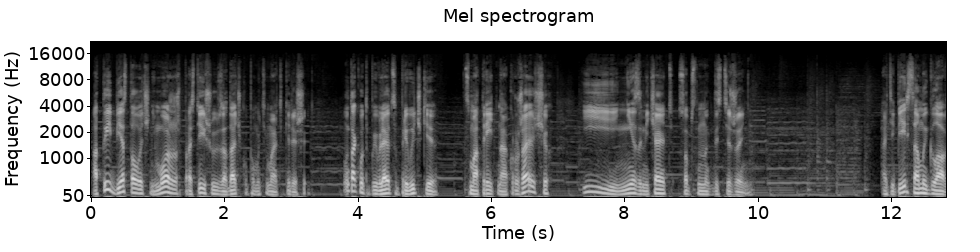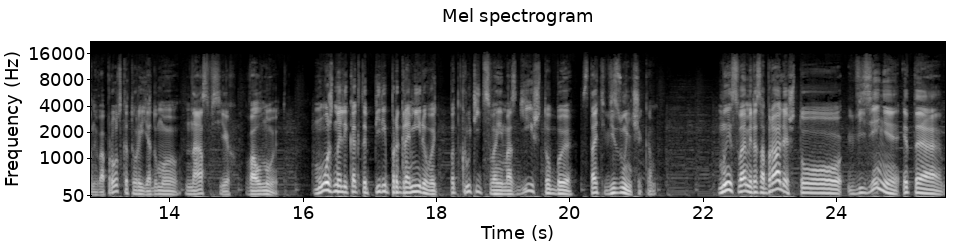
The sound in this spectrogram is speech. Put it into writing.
а ты, бестолочь, не можешь простейшую задачку по математике решить. Ну так вот и появляются привычки смотреть на окружающих и не замечать собственных достижений. А теперь самый главный вопрос, который, я думаю, нас всех волнует. Можно ли как-то перепрограммировать, подкрутить свои мозги, чтобы стать везунчиком? Мы с вами разобрали, что везение — это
